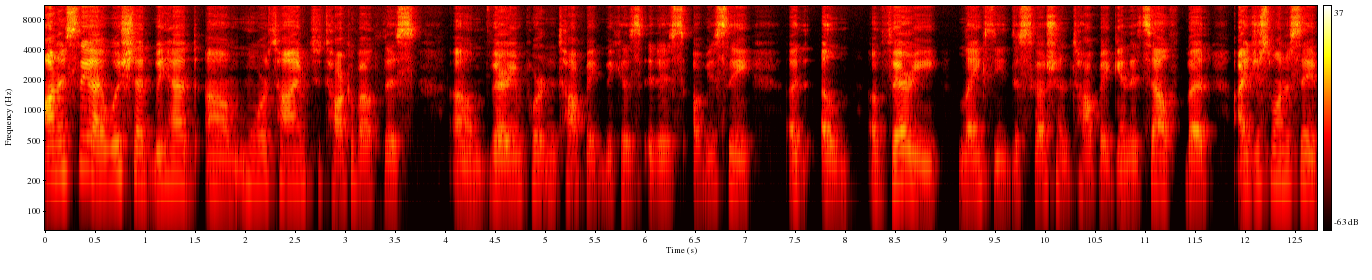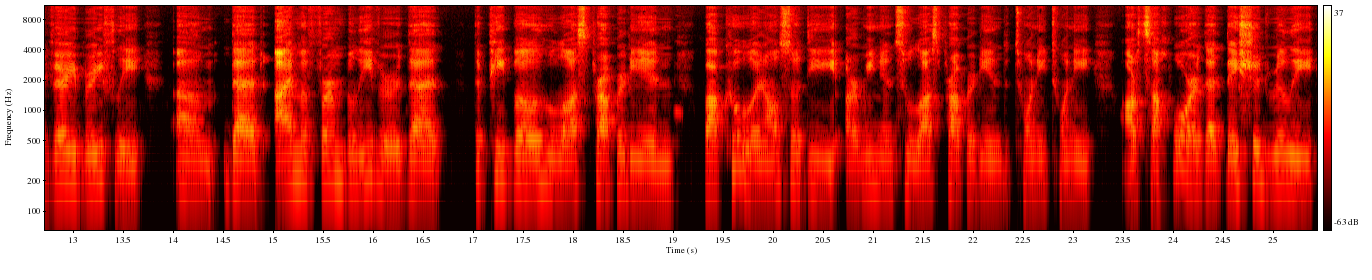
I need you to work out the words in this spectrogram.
Honestly, I wish that we had um, more time to talk about this um, very important topic because it is obviously a, a, a very lengthy discussion topic in itself. But I just want to say very briefly um, that I'm a firm believer that the people who lost property in Baku and also the Armenians who lost property in the 2020 Artsakh war that they should really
